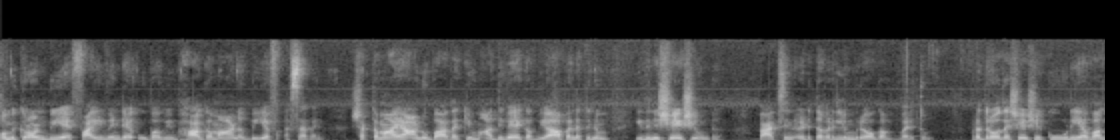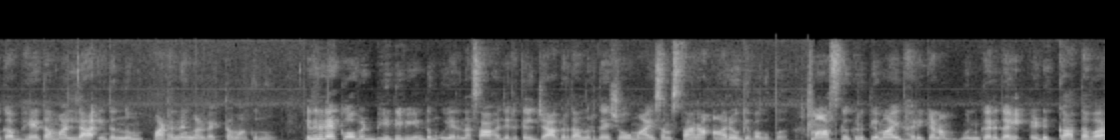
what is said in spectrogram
ഒമിക്രോൺ ബി എ ഫൈവിന്റെ ഉപവിഭാഗമാണ് ബി എഫ് സെവൻ. ശക്തമായ അണുബാധയ്ക്കും അതിവേഗ വ്യാപനത്തിനും ഇതിന് ശേഷിയുണ്ട്. വാക്സിൻ എടുത്തവരിലും രോഗം വരുത്തും. പ്രതിരോധശേഷി കൂടിയ വകഭേദമല്ല ഇതെന്നും പഠനങ്ങൾ വ്യക്തമാക്കുന്നു. ഇതിനിടെ കോവിഡ് ഭീതി വീണ്ടും ഉയരുന്ന സാഹചര്യത്തിൽ ജാഗ്രതാ നിർദ്ദേശവുമായി സംസ്ഥാന ആരോഗ്യവകുപ്പ്. മാസ്ക് കൃത്യമായി ധരിക്കണം മുൻകരുതൽ എടുക്കാത്തവർ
